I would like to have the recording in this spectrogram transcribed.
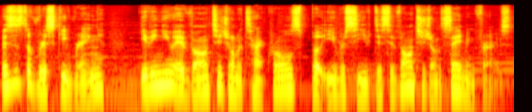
This is the Risky Ring, giving you advantage on attack rolls, but you receive disadvantage on saving throws.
